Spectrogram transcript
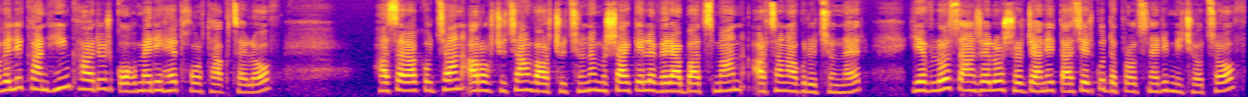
ավելի քան 500 կողմերի հետ խորհրդակցելով հասարակության առողջության վարչությունը մշակել է վերաբացման արձանագրություններ եւ Լոս Անջելոս շրջանի 12 դպրոցների միջոցով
